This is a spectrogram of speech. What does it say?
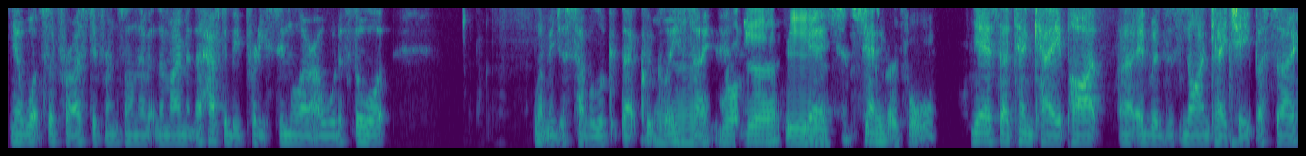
you know, what's the price difference on them at the moment? They have to be pretty similar, I would have thought. Let me just have a look at that quickly. Uh, so Roger is yeah, 10, yeah, so 10k apart. Uh, Edwards is 9k cheaper. So,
